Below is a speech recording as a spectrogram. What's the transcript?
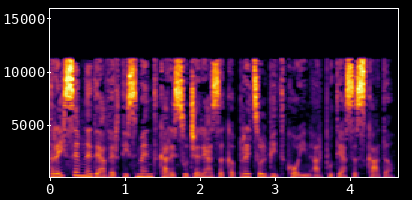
Trei semne de avertisment care sugerează că prețul Bitcoin ar putea să scadă.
